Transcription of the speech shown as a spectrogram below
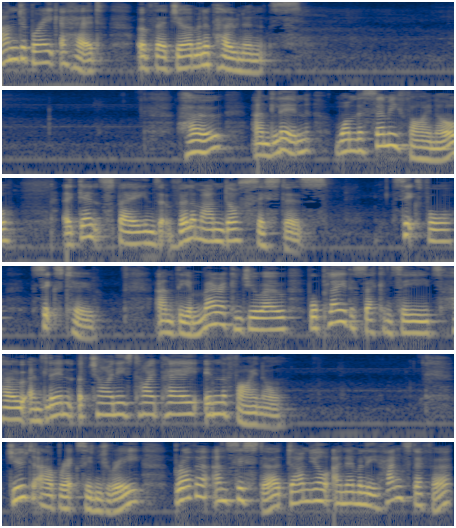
and a break ahead of their German opponents. Ho and Lin won the semi-final against Spain's Villamandos sisters 6-4, 6-2 and the American duo will play the second seeds Ho and Lin of Chinese Taipei in the final. Due to Albrecht's injury, brother and sister Daniel and Emily Hangsteffer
